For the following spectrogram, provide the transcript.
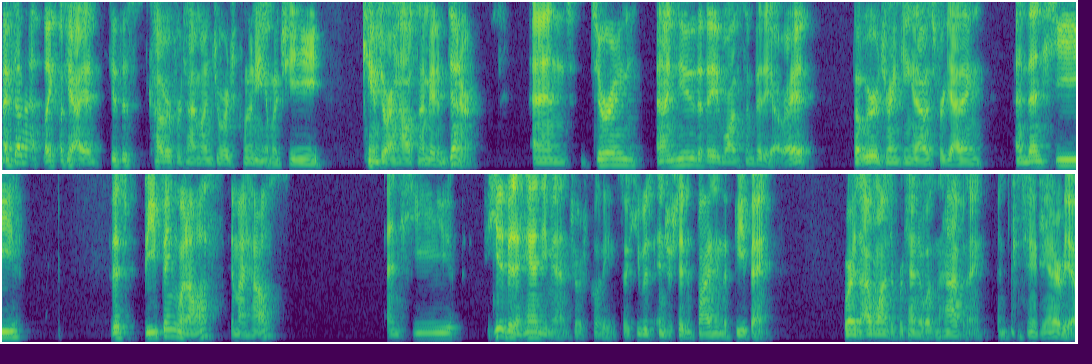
I've done that. Like, okay, I did this cover for Time on George Clooney in which he came to our house and I made him dinner. And during, and I knew that they'd want some video, right? But we were drinking and I was forgetting. And then he, this beeping went off in my house. And he, he had been a handyman, George Clooney. So he was interested in finding the beeping. Whereas I wanted to pretend it wasn't happening and continue the interview.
